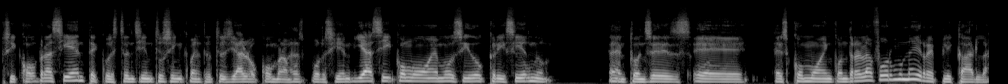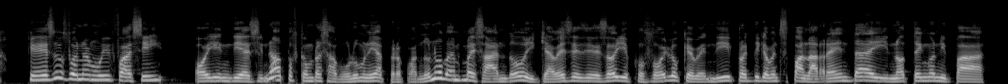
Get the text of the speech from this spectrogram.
si compras 100 te cuestan 150, entonces ya lo compramos por 100. Y así como hemos ido creciendo. Entonces eh, es como encontrar la fórmula y replicarla. Que eso suena muy fácil hoy en día decir, no, pues compras a volumen ya, pero cuando uno va empezando y que a veces dices, oye, pues hoy lo que vendí prácticamente es para la renta y no tengo ni para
